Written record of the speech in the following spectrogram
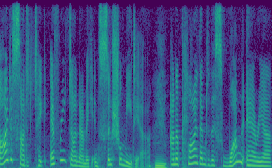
I decided to take every dynamic in social media Hmm. and apply them to this one area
